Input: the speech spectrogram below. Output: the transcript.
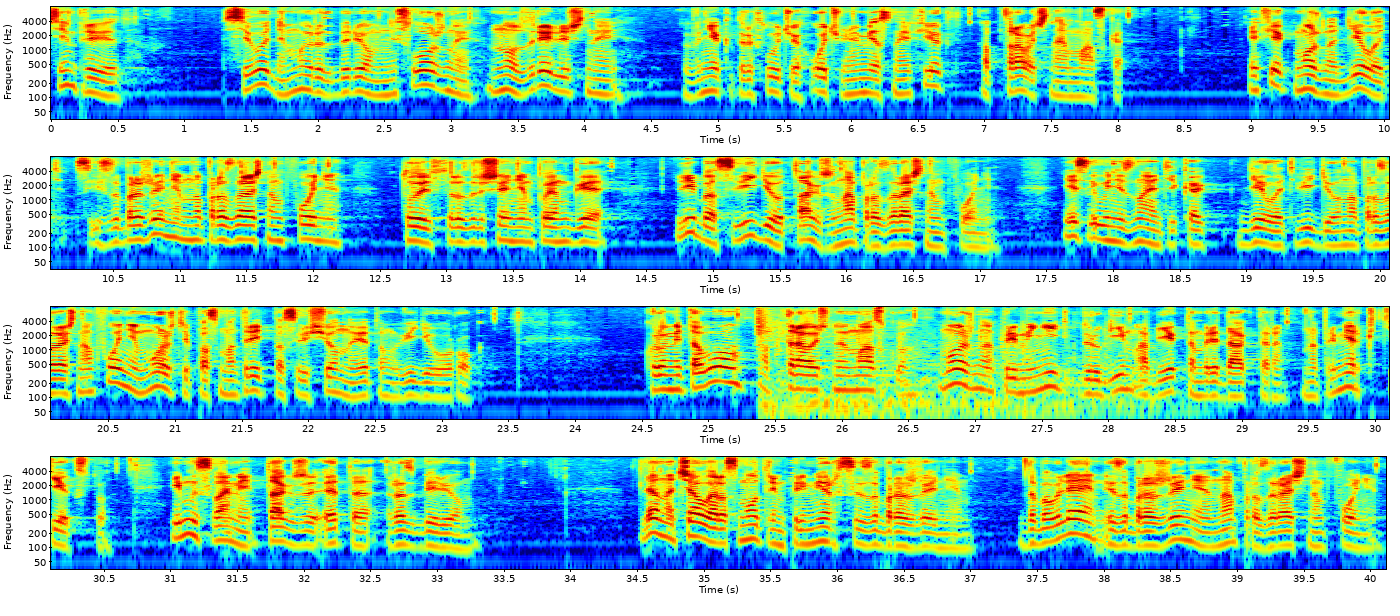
Всем привет! Сегодня мы разберем несложный, но зрелищный, в некоторых случаях очень уместный эффект – обтравочная маска. Эффект можно делать с изображением на прозрачном фоне, то есть с разрешением PNG, либо с видео также на прозрачном фоне. Если вы не знаете, как делать видео на прозрачном фоне, можете посмотреть посвященный этому видеоурок. Кроме того, обтравочную маску можно применить к другим объектам редактора, например, к тексту. И мы с вами также это разберем. Для начала рассмотрим пример с изображением. Добавляем изображение на прозрачном фоне.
